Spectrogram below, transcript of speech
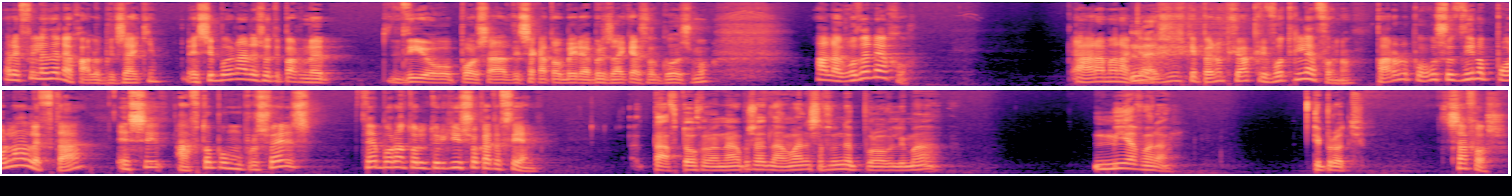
Ρε φίλε, δεν έχω άλλο μπριζάκι. Εσύ μπορεί να λες ότι υπάρχουν δύο πόσα δισεκατομμύρια μπριζάκια στον κόσμο, αλλά εγώ δεν έχω. Άρα με αναγκάζεις ναι. και παίρνω πιο ακριβό τηλέφωνο. Παρόλο που εγώ σου δίνω πολλά λεφτά, εσύ αυτό που μου προσφέρεις δεν μπορώ να το λειτουργήσω κατευθείαν. Ταυτόχρονα, όπως αντιλαμβάνεσαι, αυτό είναι πρόβλημα μία φορά. Την πρώτη. Σαφώς.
